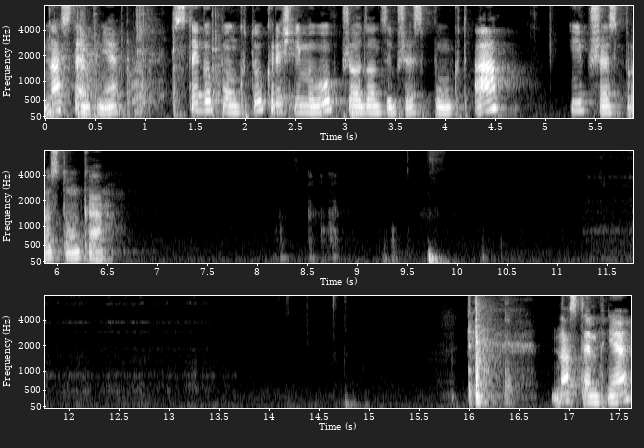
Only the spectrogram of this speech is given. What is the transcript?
Następnie z tego punktu kreślimy łuk przechodzący przez punkt A i przez prostą K. Następnie,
